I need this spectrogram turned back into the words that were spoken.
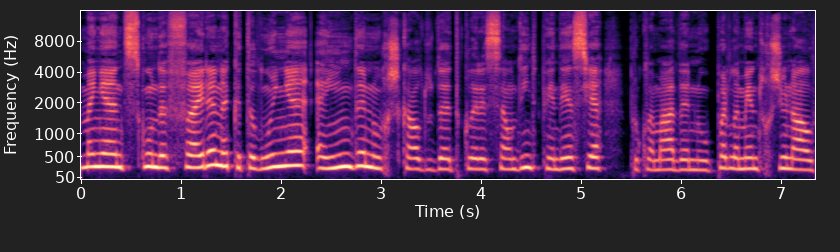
Manhã de segunda-feira, na Catalunha, ainda no rescaldo da Declaração de Independência proclamada no Parlamento Regional.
